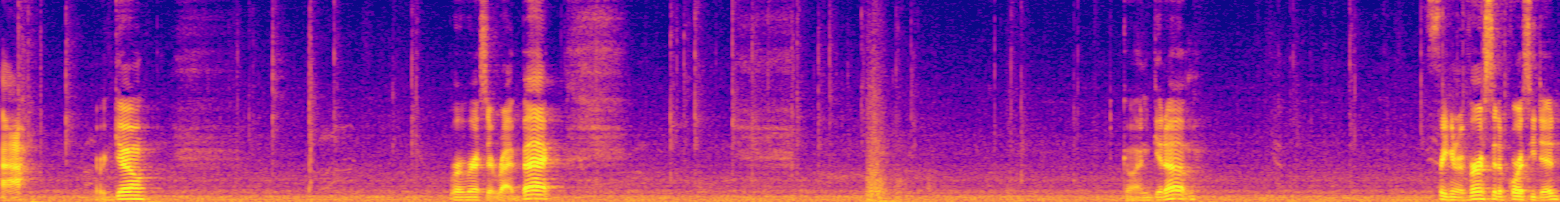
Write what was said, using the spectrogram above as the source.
Ah, there we go. Reverse it right back. And get up. Freaking reverse it, of course he did.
